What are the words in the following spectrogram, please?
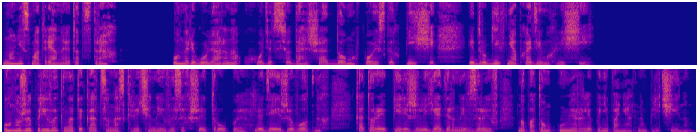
Но, несмотря на этот страх, он регулярно уходит все дальше от дома в поисках пищи и других необходимых вещей. Он уже привык натыкаться на скрюченные высохшие трупы людей и животных, которые пережили ядерный взрыв, но потом умерли по непонятным причинам.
